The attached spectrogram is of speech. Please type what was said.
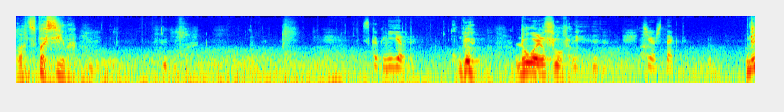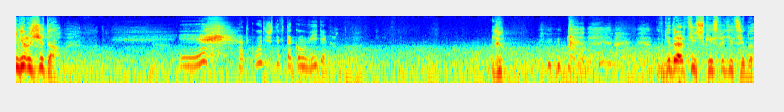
Вот спасибо. Сколько не ел-то? Ну, двое суток. Чего ж так-то? Я не рассчитал. Эх, откуда ж ты в таком виде? В гидроарктической экспедиции был.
